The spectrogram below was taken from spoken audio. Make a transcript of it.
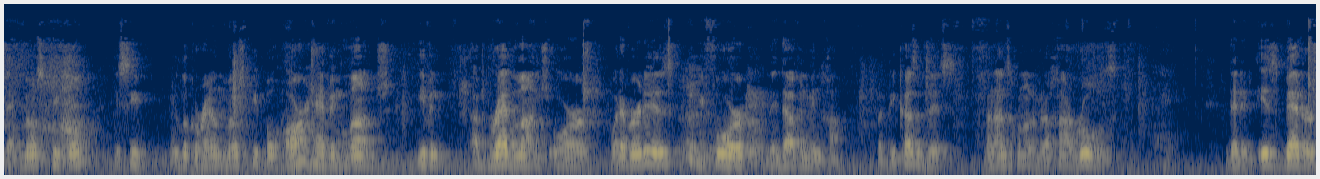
That most people, you see, you look around, most people are having lunch, even a bread lunch or whatever it is, before they daven mincha. But because of this, Maran Zechon rules that it is better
